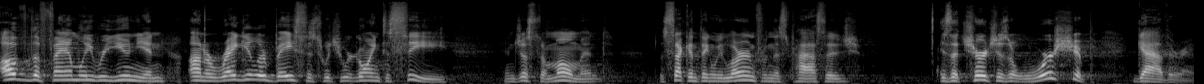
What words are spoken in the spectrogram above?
of the family reunion on a regular basis, which we're going to see in just a moment. The second thing we learn from this passage is that church is a worship gathering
